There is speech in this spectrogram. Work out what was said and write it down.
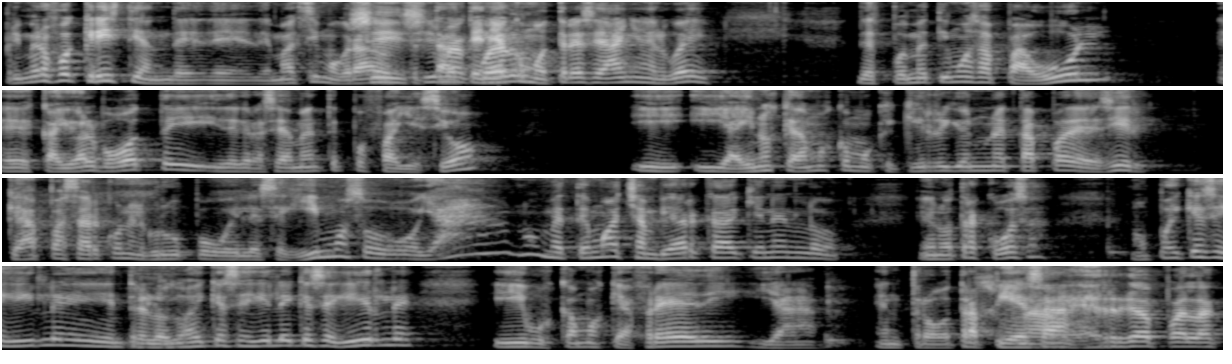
Primero fue Cristian, de, de- de máximo grado. Sí, sí, Tenía como 13 años el güey. Después metimos a Paul, eh, cayó al bote y, desgraciadamente pues falleció. Y, y ahí nos quedamos como que Kirri y yo en una etapa de decir, ¿qué va a pasar con el grupo, güey? ¿Le seguimos o, o ya nos metemos a chambear cada quien en, lo, en otra cosa? No, pues hay que seguirle y entre los dos hay que seguirle, hay que seguirle. Y buscamos que a Freddy y ya entró otra Es pieza. Una verga para la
